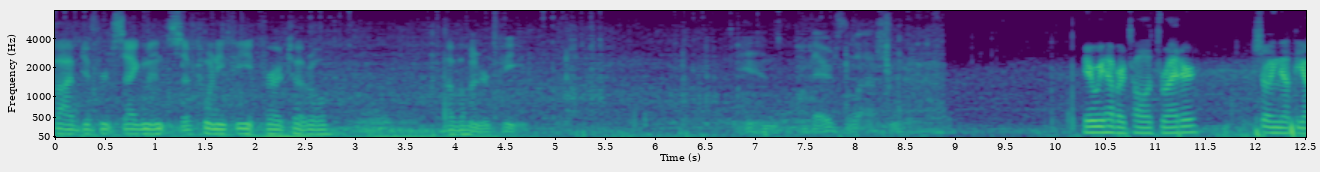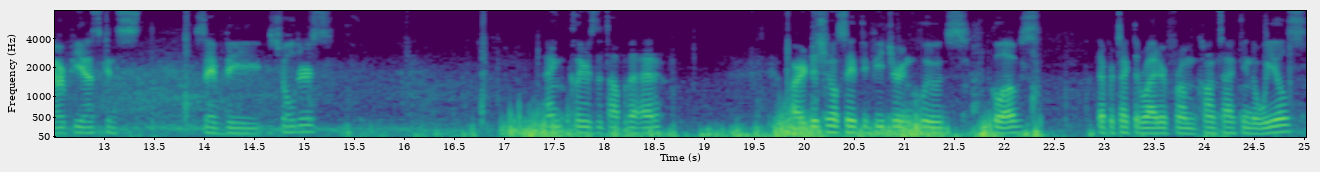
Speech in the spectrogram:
Five different segments of 20 feet for a total of 100 feet. And there's the last one. Here we have our tallest rider, showing that the RPS can save the shoulders and clears the top of the head. Our additional safety feature includes gloves that protect the rider from contacting the wheels.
